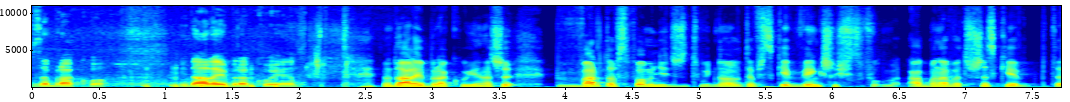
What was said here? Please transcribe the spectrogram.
zabrakło i dalej brakuje. No dalej brakuje. Znaczy, warto wspomnieć, że no, te wszystkie, większość, albo nawet wszystkie te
